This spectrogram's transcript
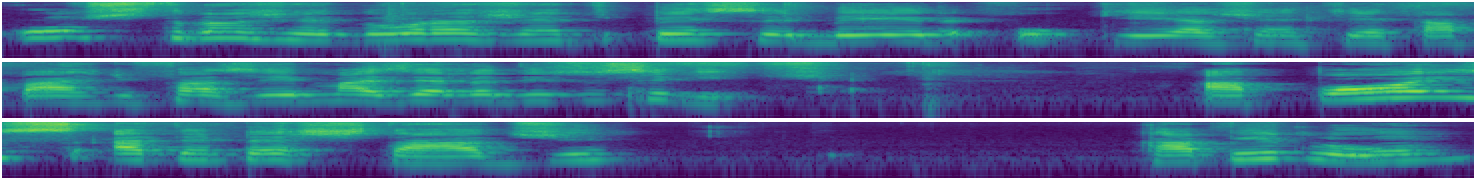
constrangedor a gente perceber o que a gente é capaz de fazer, mas ela diz o seguinte: após a tempestade, capítulo 1,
